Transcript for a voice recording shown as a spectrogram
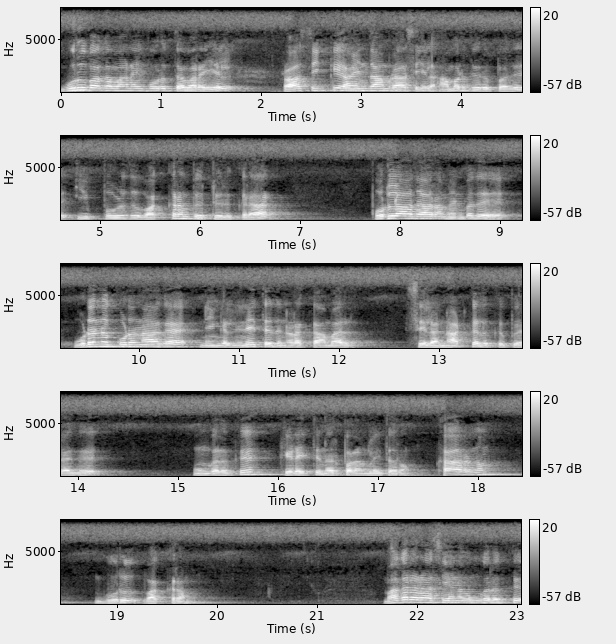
குரு பகவானை பொறுத்தவரையில் ராசிக்கு ஐந்தாம் ராசியில் அமர்ந்திருப்பது இப்பொழுது வக்ரம் பெற்றிருக்கிறார். பொருளாதாரம் என்பது உடனுக்குடனாக நீங்கள் நினைத்தது நடக்காமல் சில நாட்களுக்கு பிறகு உங்களுக்கு கிடைத்து நற்பலன்களை தரும். காரணம் குரு வக்ரம் மகர ராசியான உங்களுக்கு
